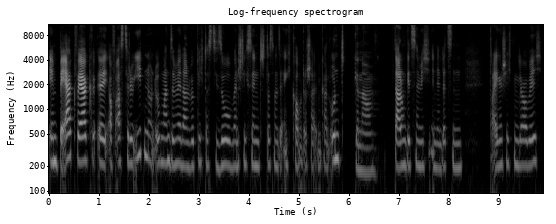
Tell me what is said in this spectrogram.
im Bergwerk, äh, auf Asteroiden und irgendwann sind wir dann wirklich, dass die so menschlich sind, dass man sie eigentlich kaum unterscheiden kann. Und genau. darum geht es nämlich in den letzten drei Geschichten, glaube ich,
